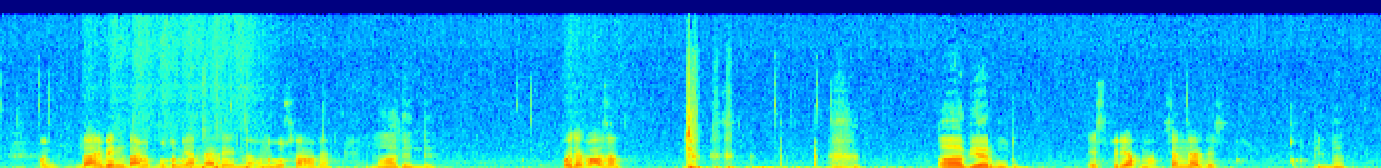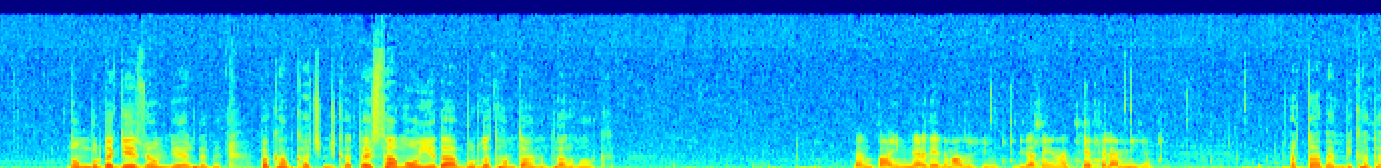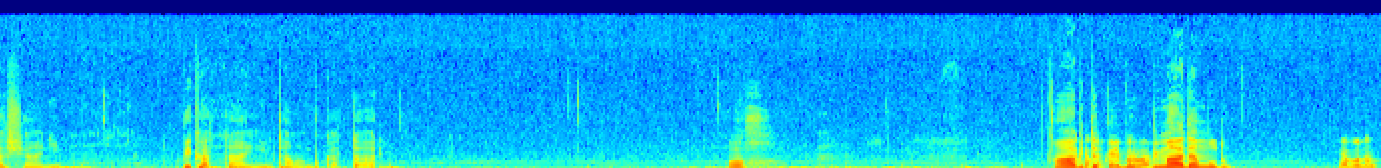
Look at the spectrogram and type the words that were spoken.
Yani benim diamond bulduğum yer neredeydi lan? Onu bulsana oraya. Madende. O dakika Azan Aa bir yer buldum. Espri yapma. Sen neredesin? Bilmem. Oğlum burada geziyorum bir yerde ben. Bakalım kaçıncı kattayız. Tamam 17 abi. Burada tam diamond aramalık. Ben dayın neredeydim az önce? Bir daha senin yanına TP'lenmeyeceğim. Hatta ben bir kat aşağı ineyim. Bir kat daha ineyim. Tamam bu katta arayayım. Oh. Arkada de bir, bir maden buldum. Ne buldun?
